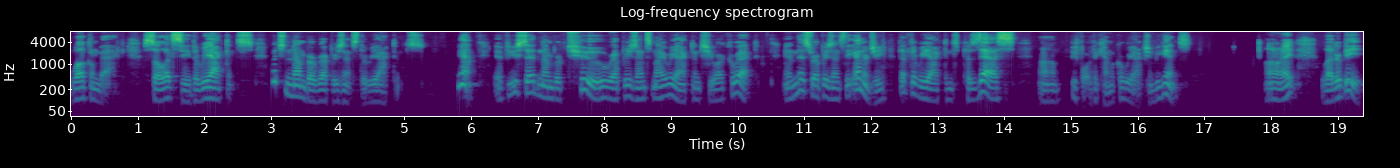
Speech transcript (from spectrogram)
welcome back. So let's see, the reactants. Which number represents the reactants? Yeah, if you said number 2 represents my reactants, you are correct and this represents the energy that the reactants possess um, before the chemical reaction begins. All right, letter B,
